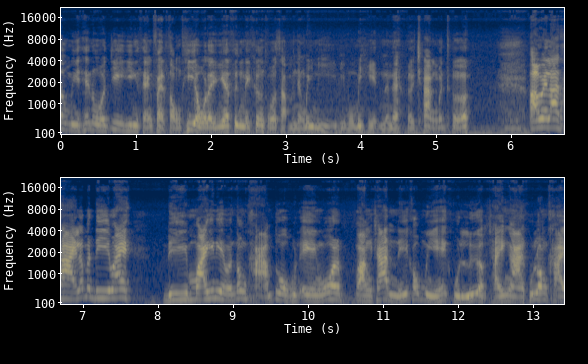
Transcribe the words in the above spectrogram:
ต้องมีเทคโนโลยียิงแสงแฟลชสองเที่ยวอะไรเงี้ยซึ่งในเครื่องโทรศัพท์มันยังไม่มีพี่ผมไม่เห็นนะนะเออช่างมันเถอะเอาเวลาถ่ายแล้วมันดีไหมดีไหมเนี่ยมันต้องถามตัวคุณเองว่าฟังก์ชันนี้เขามีให้คุณเลือกใช้งาน คุณลองถ่าย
